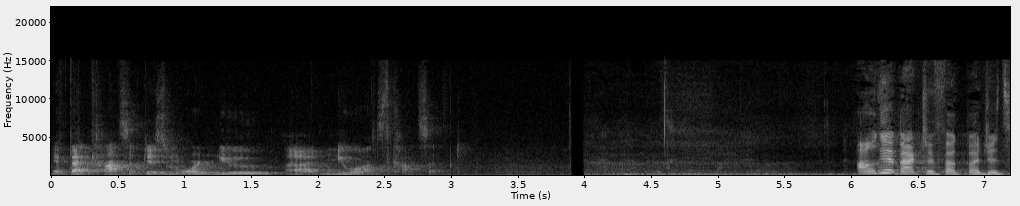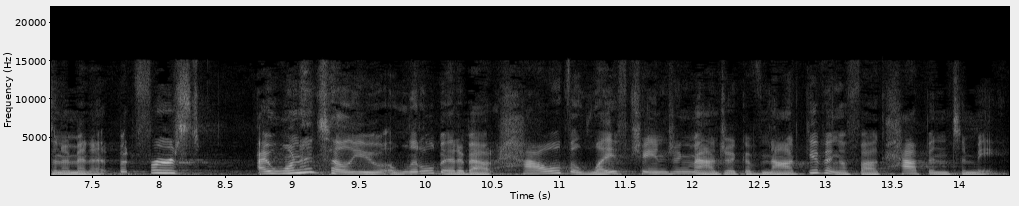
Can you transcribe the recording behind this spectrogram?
if that concept is a more new uh, nuanced concept i'll get back to fuck budgets in a minute but first I want to tell you a little bit about how the life changing magic of not giving a fuck happened to me.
